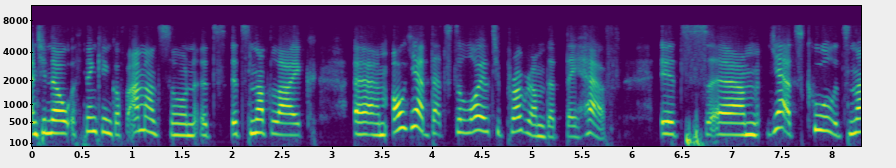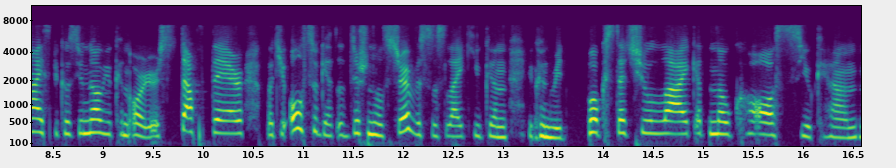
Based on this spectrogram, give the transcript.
And you know, thinking of Amazon, it's it's not like um, oh yeah, that's the loyalty program that they have. It's um, yeah it's cool it's nice because you know you can order stuff there but you also get additional services like you can you can read books that you like at no costs you can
